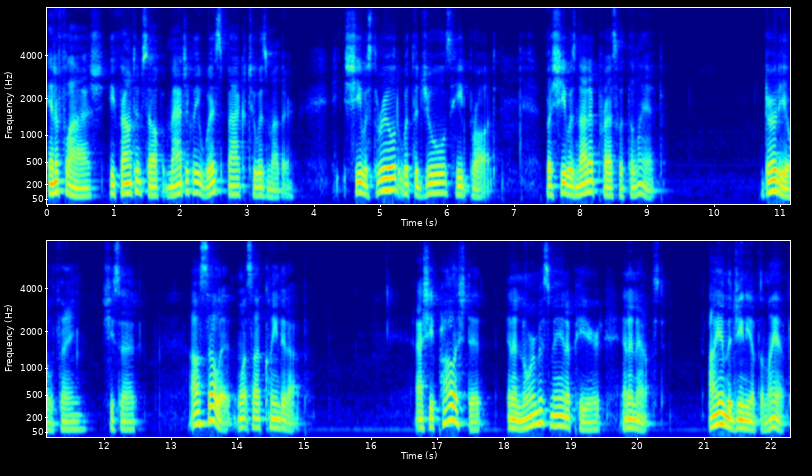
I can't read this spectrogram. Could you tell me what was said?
In a flash, he found himself magically whisked back to his mother. She was thrilled with the jewels he'd brought, but she was not impressed with the lamp. Dirty old thing, she said. I'll sell it once I've cleaned it up. As she polished it, an enormous man appeared and announced, I am the genie of the lamp.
